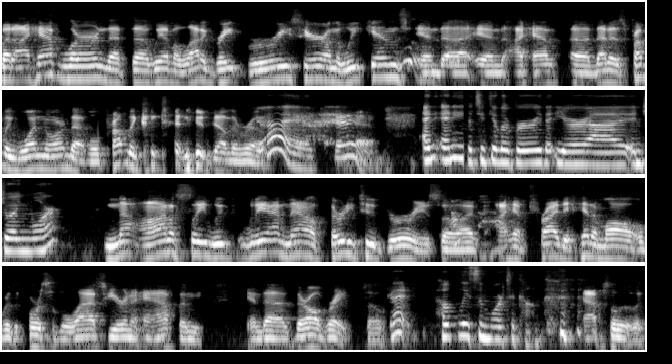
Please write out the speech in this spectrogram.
but I have learned that uh, we have a lot of great breweries here on the weekends, and uh, and I have uh, that is probably one norm that will probably continue down the road. Good. Yeah. And any particular brewery that you're uh, enjoying more? No, honestly, we we have now 32 breweries, so oh, I've, I have tried to hit them all over the course of the last year and a half, and and uh, they're all great. So good. Hopefully, some more to come. Absolutely.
